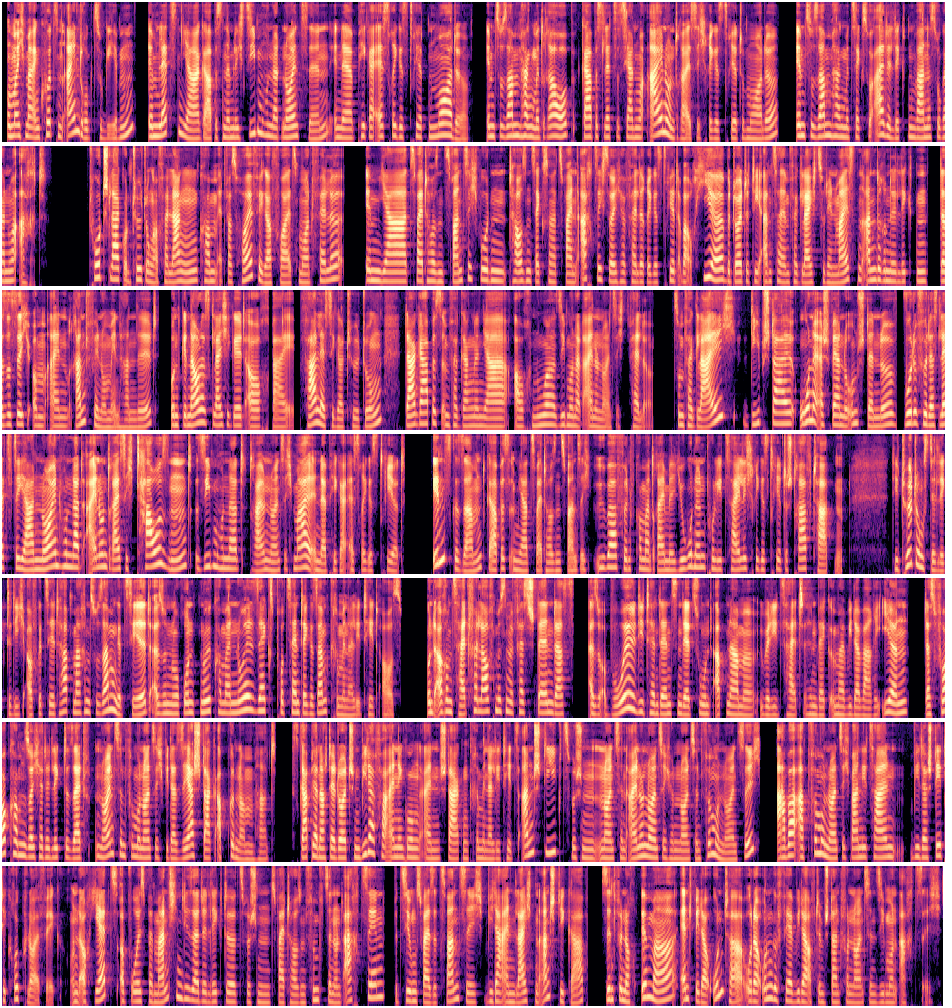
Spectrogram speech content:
Um euch mal einen kurzen Eindruck zu geben, im letzten Jahr gab es nämlich 719 in der PKS registrierten Morde. Im Zusammenhang mit Raub gab es letztes Jahr nur 31 registrierte Morde. Im Zusammenhang mit Sexualdelikten waren es sogar nur 8. Totschlag und Tötung auf Verlangen kommen etwas häufiger vor als Mordfälle. Im Jahr 2020 wurden 1682 solcher Fälle registriert, aber auch hier bedeutet die Anzahl im Vergleich zu den meisten anderen Delikten, dass es sich um ein Randphänomen handelt. Und genau das gleiche gilt auch bei fahrlässiger Tötung. Da gab es im vergangenen Jahr auch nur 791 Fälle. Zum Vergleich, Diebstahl ohne erschwerende Umstände wurde für das letzte Jahr 931.793 Mal in der PKS registriert. Insgesamt gab es im Jahr 2020 über 5,3 Millionen polizeilich registrierte Straftaten. Die Tötungsdelikte, die ich aufgezählt habe, machen zusammengezählt also nur rund 0,06 Prozent der Gesamtkriminalität aus. Und auch im Zeitverlauf müssen wir feststellen, dass, also obwohl die Tendenzen der Zu- und Abnahme über die Zeit hinweg immer wieder variieren, das Vorkommen solcher Delikte seit 1995 wieder sehr stark abgenommen hat. Es gab ja nach der deutschen Wiedervereinigung einen starken Kriminalitätsanstieg zwischen 1991 und 1995, aber ab 95 waren die Zahlen wieder stetig rückläufig. Und auch jetzt, obwohl es bei manchen dieser Delikte zwischen 2015 und 18 bzw. 20 wieder einen leichten Anstieg gab, sind wir noch immer entweder unter oder ungefähr wieder auf dem Stand von 1987.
